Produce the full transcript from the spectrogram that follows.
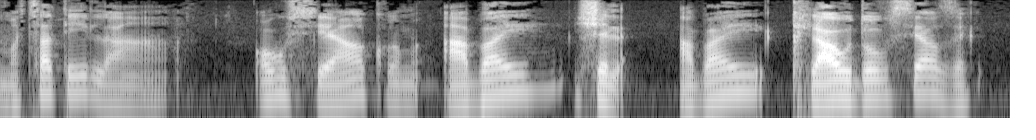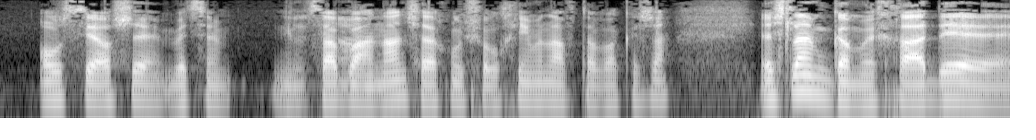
מצאתי ל-OCR, קוראים אביי, של אביי, Cloud OCR, זה OCR שבעצם נמצא. בענן, שאנחנו שולחים אליו את הבקשה. יש להם גם אחד אה,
